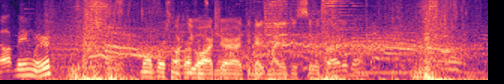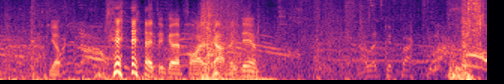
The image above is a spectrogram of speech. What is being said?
Not being weird. More personal Fuck you, preference than Archer. I think I might have just suicided there. Yep. I think that fire got me. Damn. Now let's get back to it.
